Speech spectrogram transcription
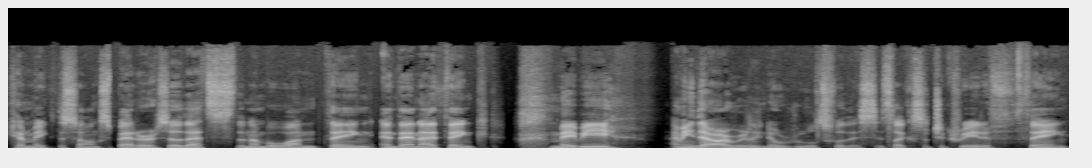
can make the songs better. So that's the number one thing. And then I think maybe I mean there are really no rules for this. It's like such a creative thing.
